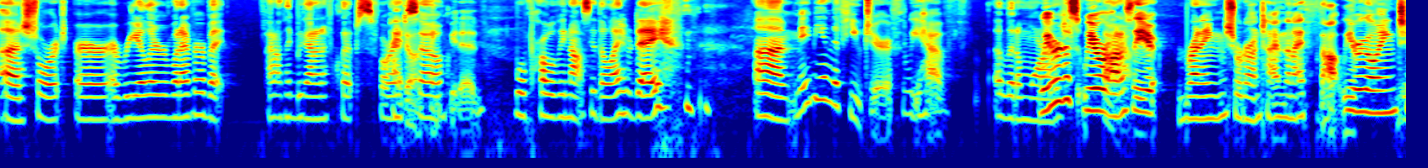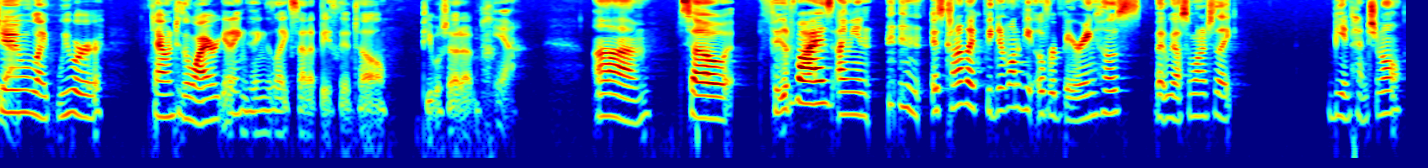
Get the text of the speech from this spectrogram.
a short or a reel or whatever, but I don't think we got enough clips for it. I don't so think we did. we'll probably not see the light of day. um, maybe in the future if we have a little more. We were just we were thought out. honestly running shorter on time than I thought we were going to. Yeah. Like we were down to the wire getting things like set up basically until people showed up. Yeah. Um, so food wise, I mean, it's kind of like we didn't want to be overbearing hosts, but we also wanted to like be intentional.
